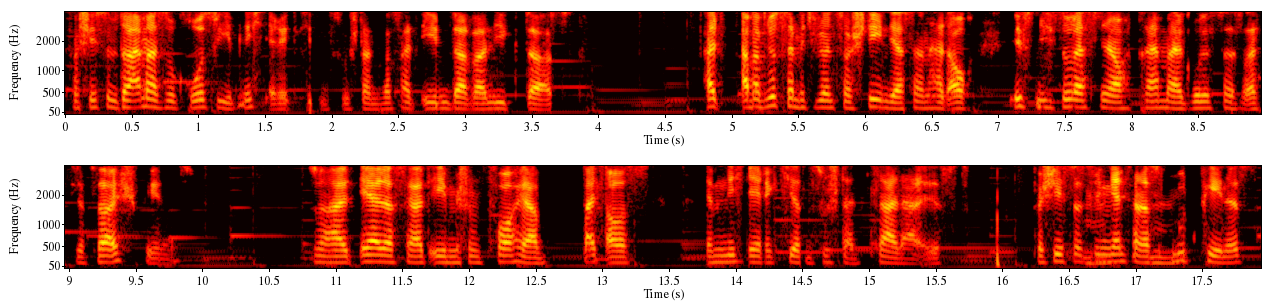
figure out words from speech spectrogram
Verstehst du, dreimal so groß wie im nicht erektierten Zustand, was halt eben daran liegt, dass. Halt, aber bloß damit wir uns verstehen, der ist dann halt auch, ist nicht so, dass der auch dreimal größer ist als der Fleischpenis. Sondern halt eher, dass er halt eben schon vorher weitaus im nicht erektierten Zustand kleiner ist. Verstehst du, deswegen Mhm. nennt man das Mhm. Blutpenis,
